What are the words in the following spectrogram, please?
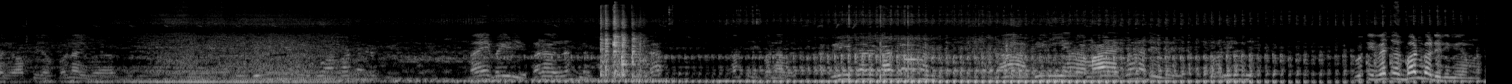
ઉપર ઓફિસ બનાવી નહીં ભાઈ બનાવે નથી ને. હા? નથી બનાવેલ. હા બીડી એમાં મારે જો ને દેવભાઈ છૂટી બંધ કરી દીધી મેં હમણાં.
